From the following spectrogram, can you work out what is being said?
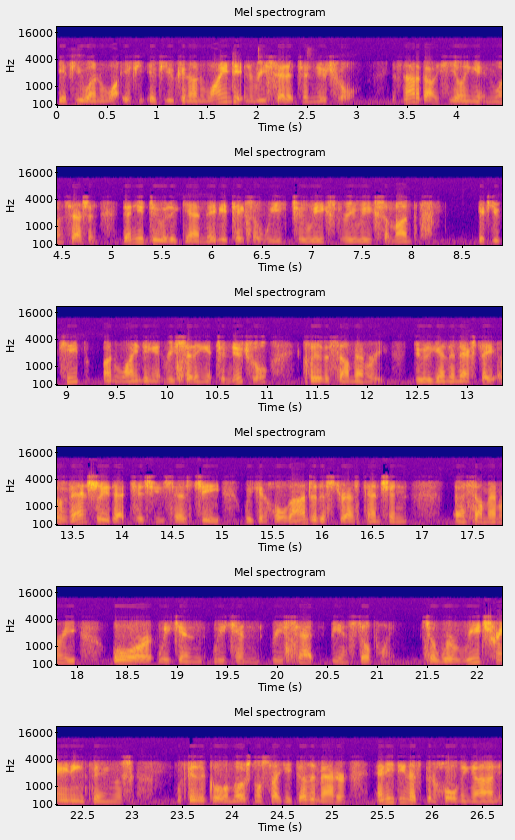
if you unwi- if if you can unwind it and reset it to neutral, it's not about healing it in one session. Then you do it again. Maybe it takes a week, two weeks, three weeks, a month. If you keep unwinding it, resetting it to neutral, clear the cell memory. Do it again the next day. Eventually that tissue says, gee, we can hold on to the stress tension uh, cell memory, or we can, we can reset, be in still point. So we're retraining things physical, emotional, psychic, doesn't matter. Anything that's been holding on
